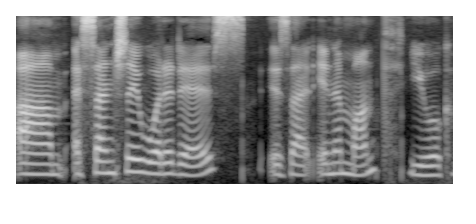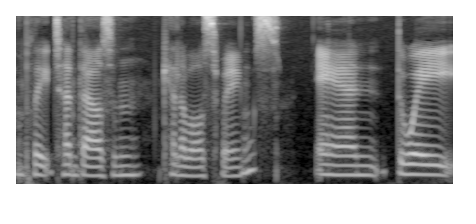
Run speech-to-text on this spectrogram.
Um essentially what it is is that in a month you will complete 10,000 kettlebell swings. And the way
